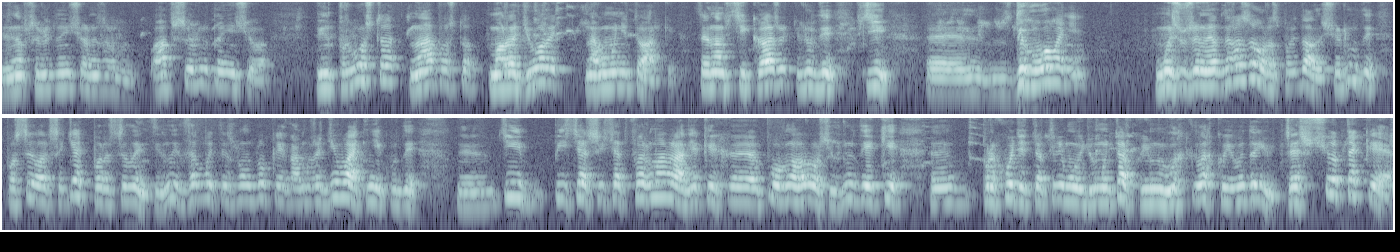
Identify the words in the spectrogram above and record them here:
він абсолютно нічого не зробив. Абсолютно нічого. Він просто-напросто мародьорить на гуманітарки. Це нам всі кажуть, люди всі е, здивовані. Ми ж вже неодноразово розповідали, що люди по селах сидять переселенці, в них забиті сундуки, там вже дівати нікуди. Е, Ті 50-60 фермера, в яких е, повно грошей, люди, які е, приходять, отримують гуманітарку, їм легко її видають. Це що таке?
